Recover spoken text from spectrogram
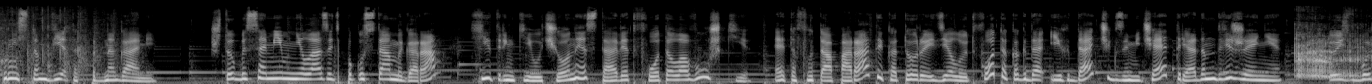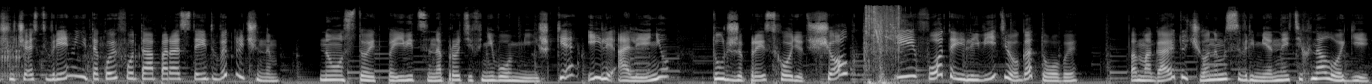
хрустом веток под ногами. Чтобы самим не лазать по кустам и горам, хитренькие ученые ставят фотоловушки. Это фотоаппараты, которые делают фото, когда их датчик замечает рядом движение. То есть большую часть времени такой фотоаппарат стоит выключенным, но стоит появиться напротив него мишке или оленю, тут же происходит щелк, и фото или видео готовы. Помогают ученым и современные технологии,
